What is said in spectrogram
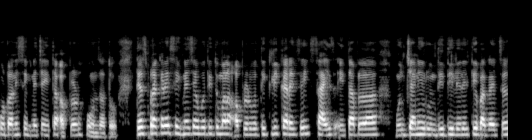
फोटो आणि सिग्नेचर इथं अपलोड होऊन जातो. त्याच प्रकारे सिग्नेचर वरती तुम्हाला अपलोड वरती क्लिक करायचे साईज इथं आपल्याला उंची आणि रुंदी दिलेली ते बघायचं.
